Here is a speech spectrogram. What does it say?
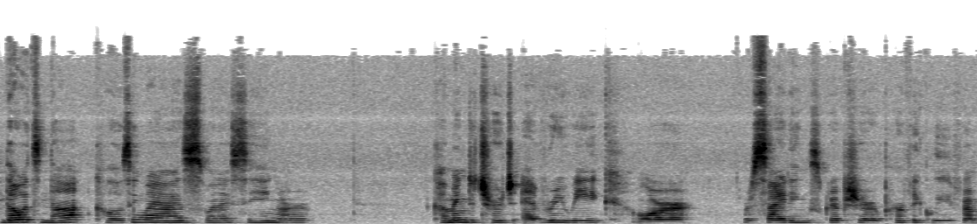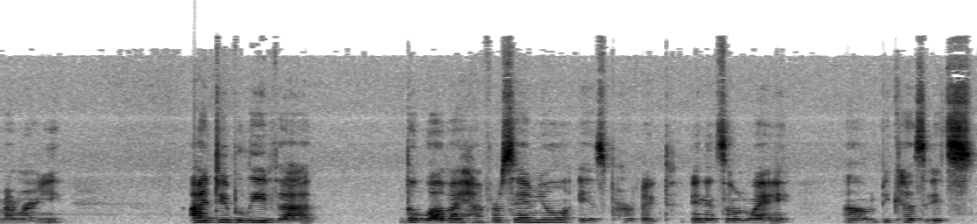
though it's not closing my eyes when I sing or coming to church every week or reciting scripture perfectly from memory, I do believe that the love I have for Samuel is perfect in its own way um, because it's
